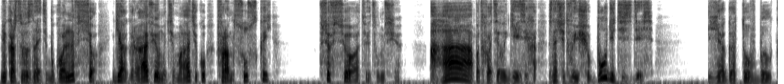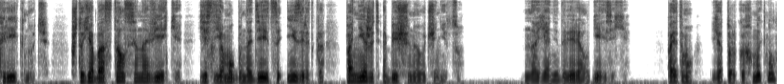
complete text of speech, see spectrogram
Мне кажется, вы знаете буквально все. Географию, математику, французской». «Все-все», — ответил месье. «Ага», — подхватила Гейзиха, — «значит, вы еще будете здесь?» Я готов был крикнуть, что я бы остался навеки, если я мог бы надеяться изредка понежить обещанную ученицу. Но я не доверял Гейзихе, поэтому я только хмыкнул,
